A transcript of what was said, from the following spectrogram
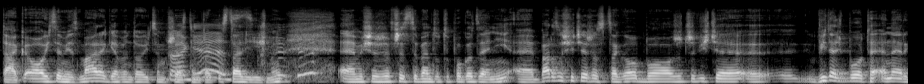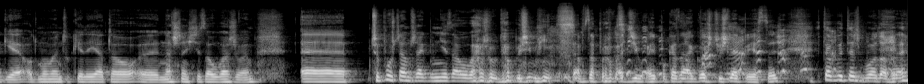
Tak, ojcem jest Marek, ja będę ojcem tak chrzestnym, tak ustaliliśmy. E, myślę, że wszyscy będą tu pogodzeni. E, bardzo się cieszę z tego, bo rzeczywiście e, widać było tę energię od momentu, kiedy ja to na szczęście zauważyłem. Przypuszczam, że jakbym nie zauważył, to byś mi tam zaprowadziła i pokazała, gościu ślepy jesteś. To by też było dobre.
